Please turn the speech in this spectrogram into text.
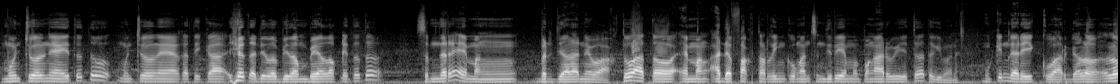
munculnya itu tuh munculnya ketika ya tadi lo bilang belok itu tuh sebenarnya emang berjalannya waktu atau emang ada faktor lingkungan sendiri yang mempengaruhi itu atau gimana? Mungkin dari keluarga lo. Lo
